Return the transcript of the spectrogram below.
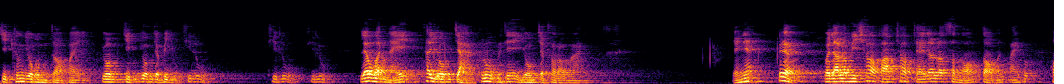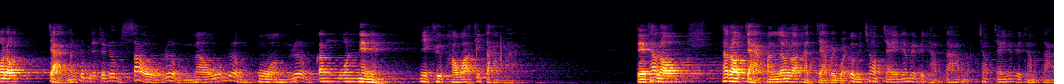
จิตของโยมต่อไปโยมจิตโยมจะไปอยู่ที่ลูก ที่ลูกที่ลูก แล้ววันไหนถ้าโยมจากลูกแล้วที่โยมจะทรมาน อย่างเนี้ยก็เดี๋ยวเวลาเรามีชอบความชอบใจแล้วเราสนองตอบมันไปปุ๊บพอเราจากมันปุ๊บจะเริ่มเศร้า เริ่มเหงา เริ่มห่วง เริ่มกังวลเนี่ยเนี่ยนี่คือภาวะที่ตามมา แต่ถ้าเราถ้าเราจากมันแล้วเราหัดจากบ่อยเออมันชอบใจนะไม่ไปทำตามชอบใจนะไปทำตาม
